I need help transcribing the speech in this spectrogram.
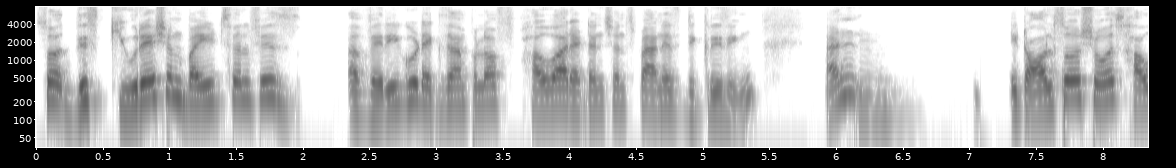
so this curation by itself is a very good example of how our attention span is decreasing and it also shows how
